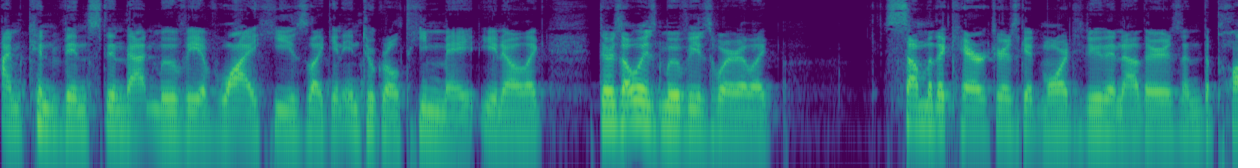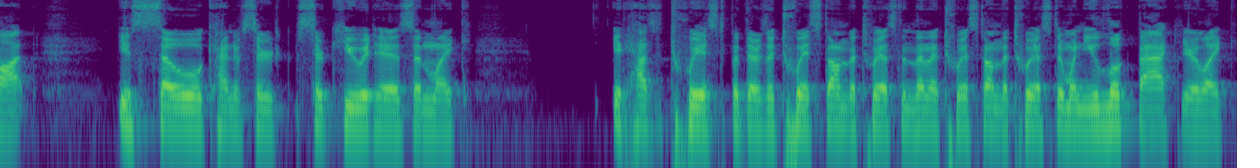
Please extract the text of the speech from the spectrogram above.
I'm convinced in that movie of why he's like an integral teammate. You know, like there's always movies where like some of the characters get more to do than others, and the plot is so kind of cir- circuitous and like it has a twist, but there's a twist on the twist, and then a twist on the twist, and when you look back, you're like.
